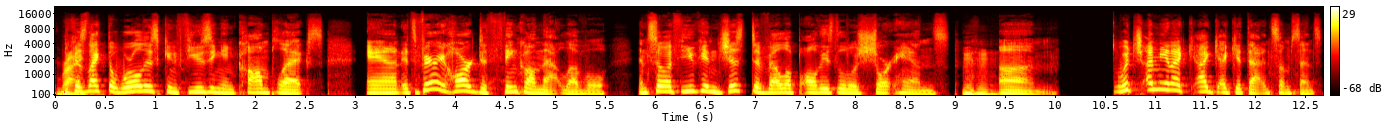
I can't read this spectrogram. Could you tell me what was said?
right? because like the world is confusing and complex and it's very hard to think on that level and so if you can just develop all these little shorthands Mhm. um which i mean I, I i get that in some sense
